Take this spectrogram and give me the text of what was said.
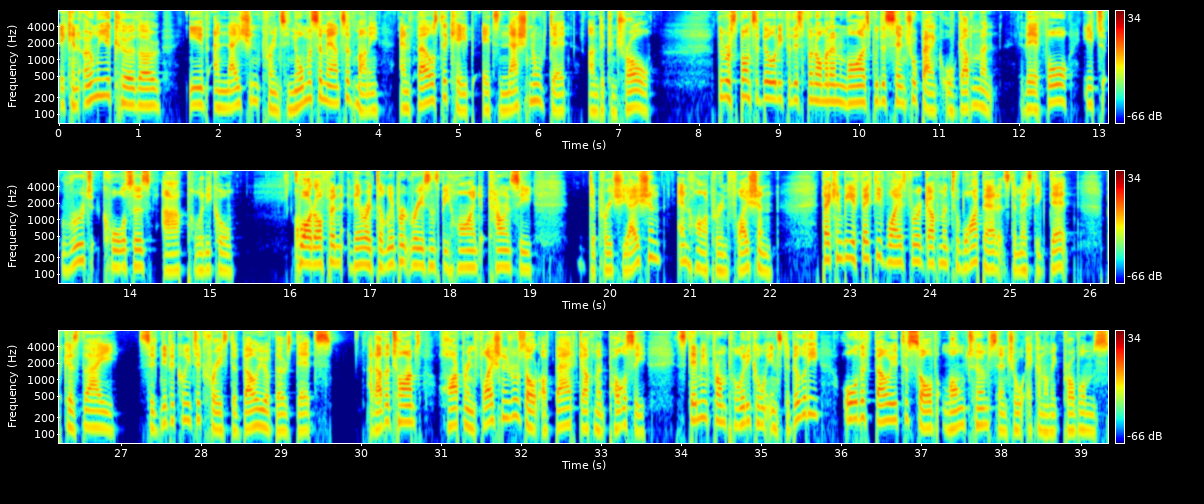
It can only occur, though, if a nation prints enormous amounts of money and fails to keep its national debt under control. The responsibility for this phenomenon lies with the central bank or government. Therefore, its root causes are political. Quite often, there are deliberate reasons behind currency depreciation and hyperinflation. They can be effective ways for a government to wipe out its domestic debt because they significantly decrease the value of those debts. At other times, hyperinflation is a result of bad government policy stemming from political instability or the failure to solve long term central economic problems.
